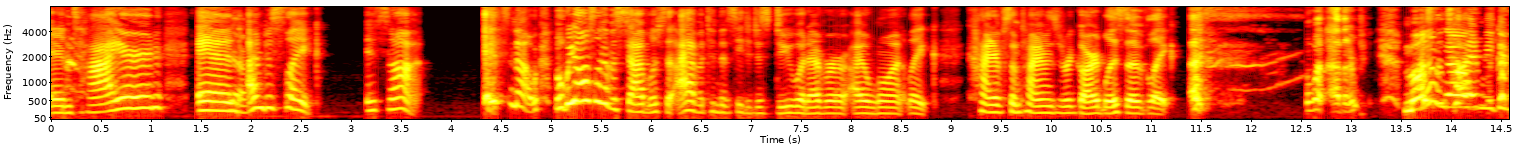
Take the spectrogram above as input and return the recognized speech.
and tired, and Yeah. I'm just like, it's not. It's not. But we also have established that I have a tendency to just do whatever I want, like kind of sometimes regardless of like what other pe- most of the time we can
